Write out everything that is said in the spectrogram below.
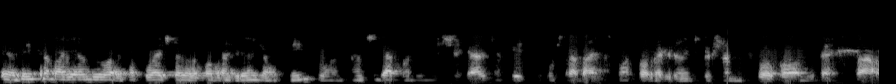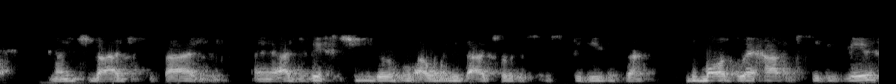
É, eu venho trabalhando essa poética da Cobra Grande há um tempo. Antes da pandemia chegar, eu tinha feito alguns trabalhos com a Cobra Grande, que eu chamo de vovó universal, uma entidade que está é, advertindo a humanidade sobre os, os perigos da, do modo errado de se viver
